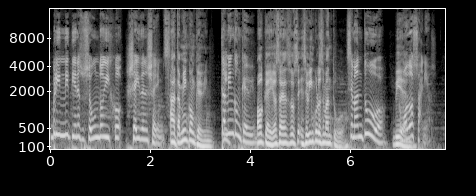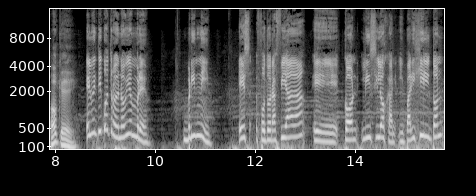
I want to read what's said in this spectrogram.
Britney tiene su segundo hijo, Jaden James. Ah, también con Kevin. También con Kevin. Ok, o sea, eso- ese vínculo se mantuvo. Se mantuvo Bien. como dos años. Ok. El 24 de noviembre, Britney es fotografiada eh, con Lindsay Lohan y Paris Hilton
